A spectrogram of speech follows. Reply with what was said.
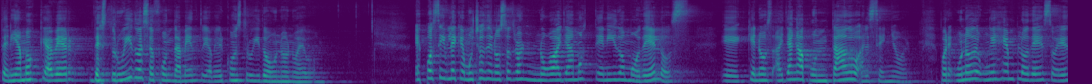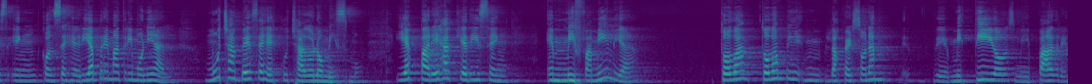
teníamos que haber destruido ese fundamento y haber construido uno nuevo. Es posible que muchos de nosotros no hayamos tenido modelos eh, que nos hayan apuntado al Señor. Por, un ejemplo de eso es en consejería prematrimonial. Muchas veces he escuchado lo mismo. Y es parejas que dicen, en mi familia Todas, las personas, mis tíos, mis padres,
